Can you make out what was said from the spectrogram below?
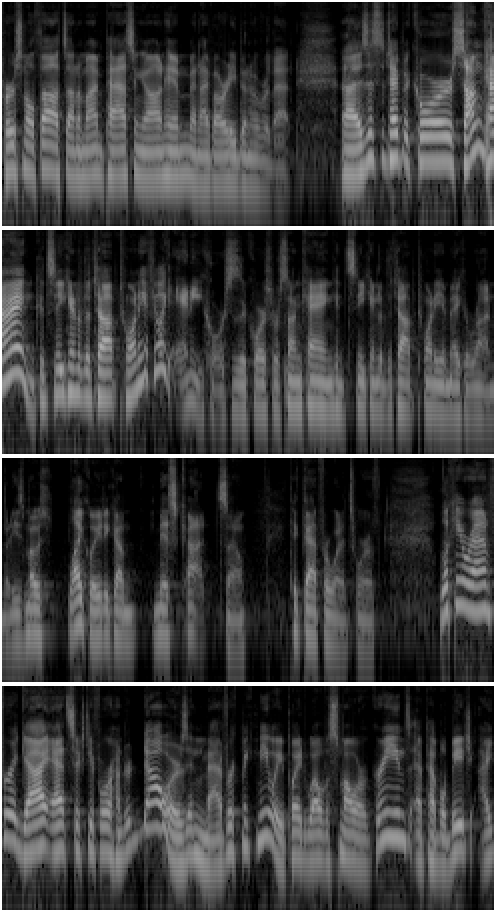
Personal thoughts on him. I'm passing on him, and I've already been over that. Uh, is this the type of course Sung Kang could sneak into the top 20? I feel like any course is a course where Sung Kang can sneak into the top 20 and make a run, but he's most likely to come miscut. So take that for what it's worth looking around for a guy at $6,400 in Maverick McNealy. Played well with smaller greens at Pebble Beach. I.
